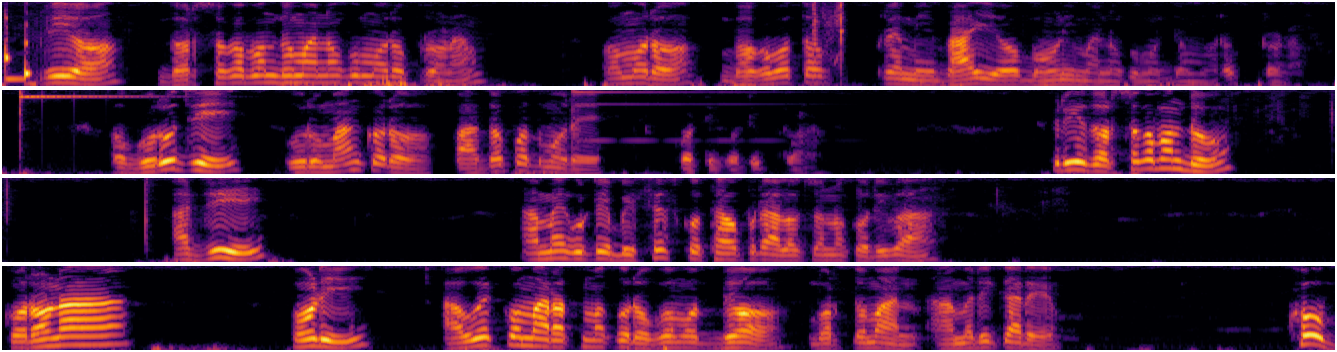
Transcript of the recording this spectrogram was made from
ପ୍ରିୟ ଦର୍ଶକ ବନ୍ଧୁମାନଙ୍କୁ ମୋର ପ୍ରଣାମ ଓ ମୋର ଭଗବତ ପ୍ରେମୀ ଭାଇ ଓ ଭଉଣୀମାନଙ୍କୁ ମଧ୍ୟ ମୋର ପ୍ରଣାମ। ଓ ଗୁରୁଜୀ ଗୁରୁମାଙ୍କର ପାଦ ପଦ୍ମରେ କୋଟି କୋଟି ପ୍ରଣାମ। ପ୍ରିୟ ଦର୍ଶକ ବନ୍ଧୁ ଆଜି ଆମେ ଗୋଟିଏ ବିଶେଷ କଥା ଉପରେ ଆଲୋଚନା କରିବା। କରୋନା ଭଳି ଆଉ ଏକ ମାରାତ୍ମକ ରୋଗ ମଧ୍ୟ ବର୍ତ୍ତମାନ ଆମେରିକାରେ ଖୁବ୍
